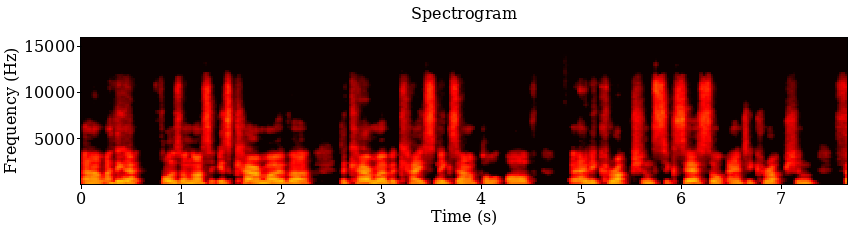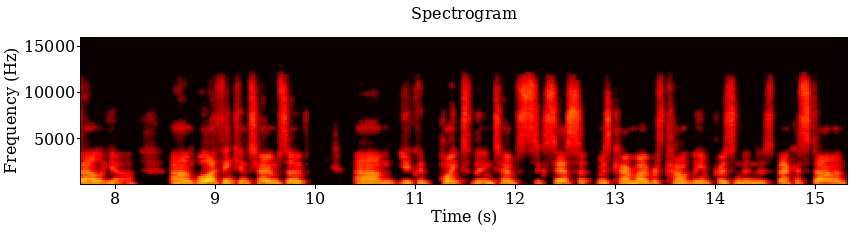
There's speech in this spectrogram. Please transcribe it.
um, I think that follows on nicely. Is Karimova the Karimova case an example of anti-corruption success or anti-corruption failure? Um, well, I think in terms of um, you could point to the in terms of success. That Ms. Karimova is currently imprisoned in Uzbekistan.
